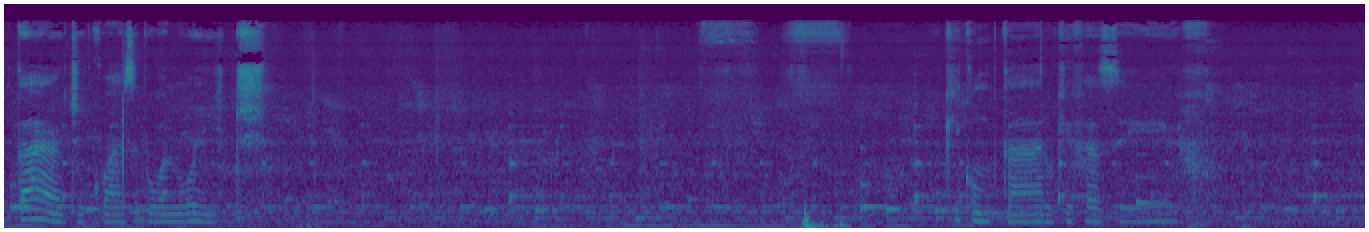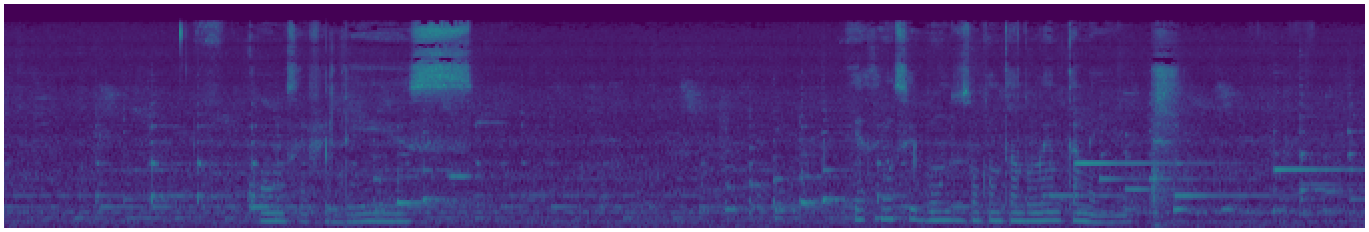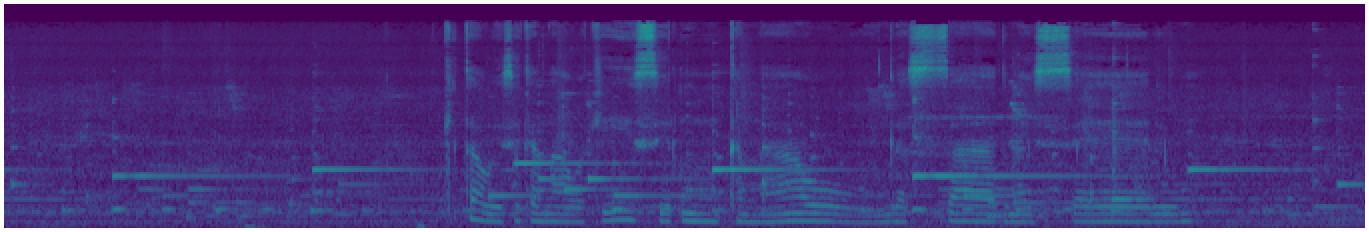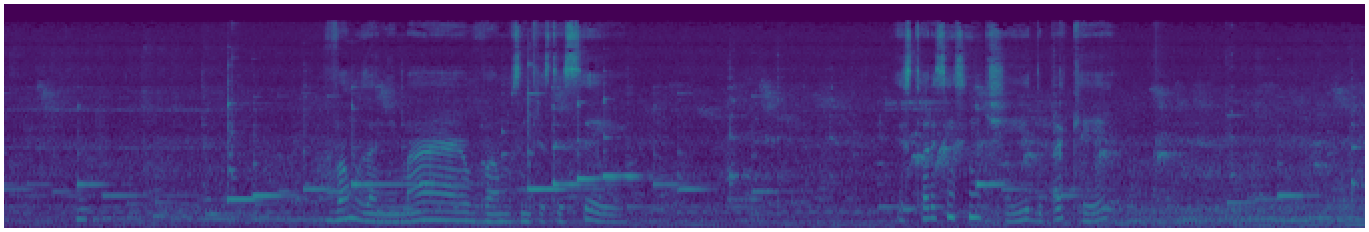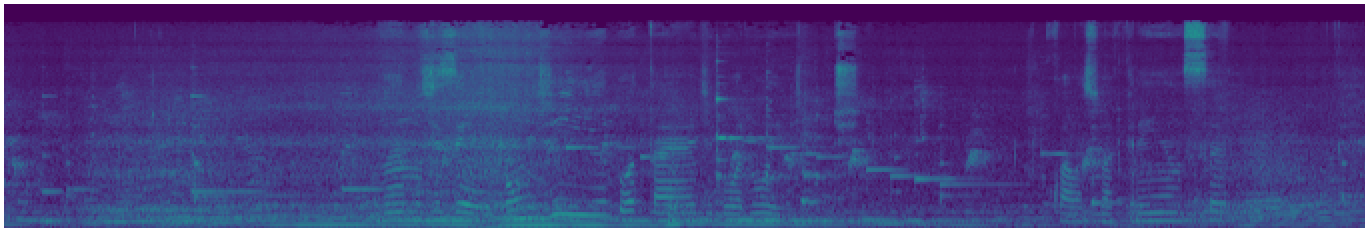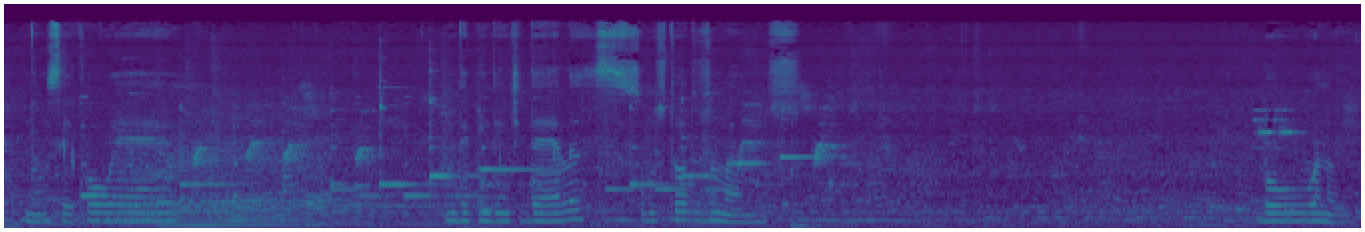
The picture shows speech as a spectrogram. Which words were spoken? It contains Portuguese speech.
tarde, quase boa noite. O que contar, o que fazer? Como ser feliz? E assim os segundos vão contando lentamente. Tal esse canal aqui ser um canal engraçado, mais sério? Vamos animar, vamos entristecer? História sem sentido, pra quê? Vamos dizer bom tarde, boa noite. Qual a sua crença? Não sei qual é. Independente delas, somos todos humanos. Boa noite.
